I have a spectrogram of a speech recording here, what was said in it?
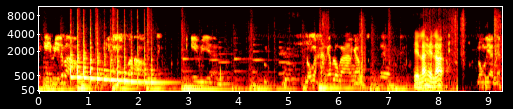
XAV หรือเปล่า XAV หรือเปล่า XAV อะโรงงานครับโรงงานครับ เห็นแล้วเห็นแล้ว โรงเรียนเนี่ย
